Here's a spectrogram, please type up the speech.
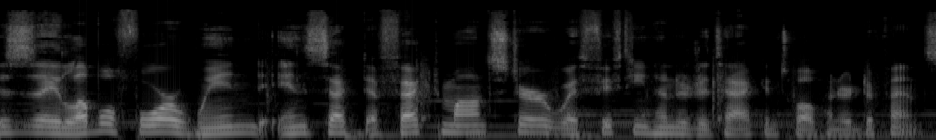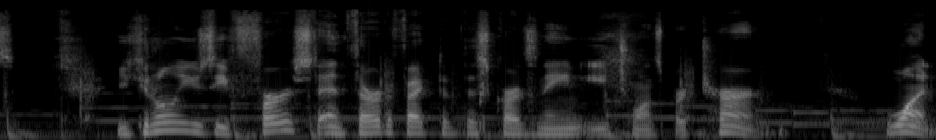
This is a level 4 wind insect effect monster with 1500 attack and 1200 defense. You can only use the first and third effect of this card's name each once per turn. 1.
